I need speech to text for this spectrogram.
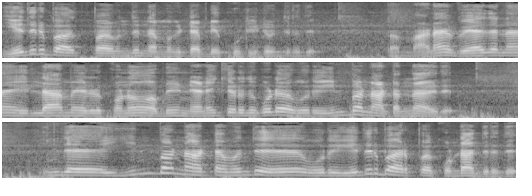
எதிர்பார்ப்பை வந்து நம்மக்கிட்ட அப்படியே கூட்டிகிட்டு வந்துடுது இப்போ மன வேதனை இல்லாமல் இருக்கணும் அப்படின்னு நினைக்கிறது கூட ஒரு இன்ப நாட்டம் தான் இது. இந்த இன்ப நாட்டம் வந்து ஒரு எதிர்பார்ப்பை கொண்டாந்துருது.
